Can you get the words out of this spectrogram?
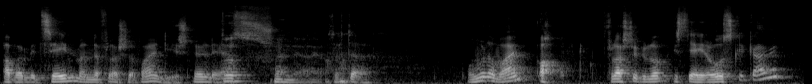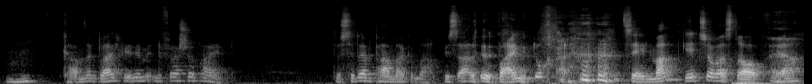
Aber mit zehn Mann eine Flasche Wein, die ist schnell leer. Das ist schnell leer, ja. Sagt er, wollen wir noch Wein? Ach, Flasche genommen, ist der hier losgegangen, mhm. kam dann gleich wieder mit einer Flasche Wein. Das hat er ein paar Mal gemacht, bis alle Wein genug hatten. Zehn Mann, geht schon was drauf. Ja.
